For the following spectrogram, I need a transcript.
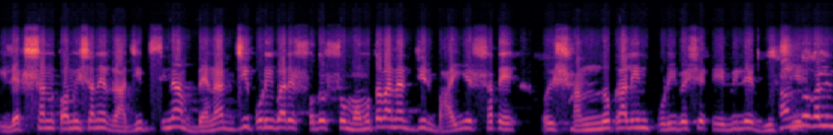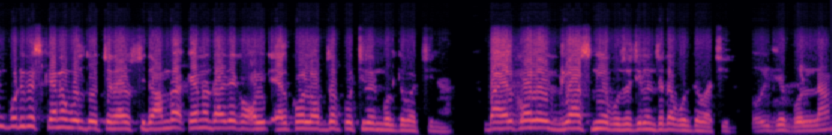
ইলেকশন কমিশনের রাজীব সিনহা ব্যানার্জি পরিবারের সদস্য মমতা ব্যানার্জির ভাইয়ের সাথে ওই সান্ধ্যকালীন পরিবেশে টেবিলে সান্ধ্যকালীন পরিবেশ কেন বলতে হচ্ছে রাজশ্রী আমরা কেন ডাইরেক্ট অ্যালকোহল অবজার্ভ করছিলেন বলতে পারছি না? বা অ্যালকোহলের গ্লাস নিয়ে বসেছিলেন সেটা বলতে পারছি ওই যে বললাম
